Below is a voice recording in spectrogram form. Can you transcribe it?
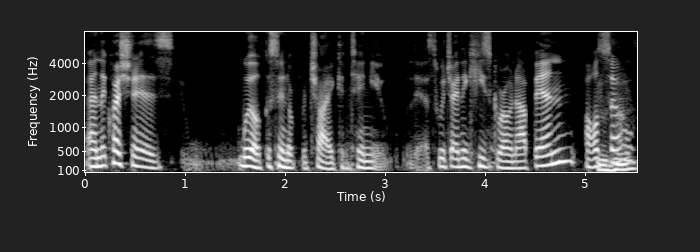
And the question is, will Kasuna Pichai continue this, which I think he's grown up in also.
